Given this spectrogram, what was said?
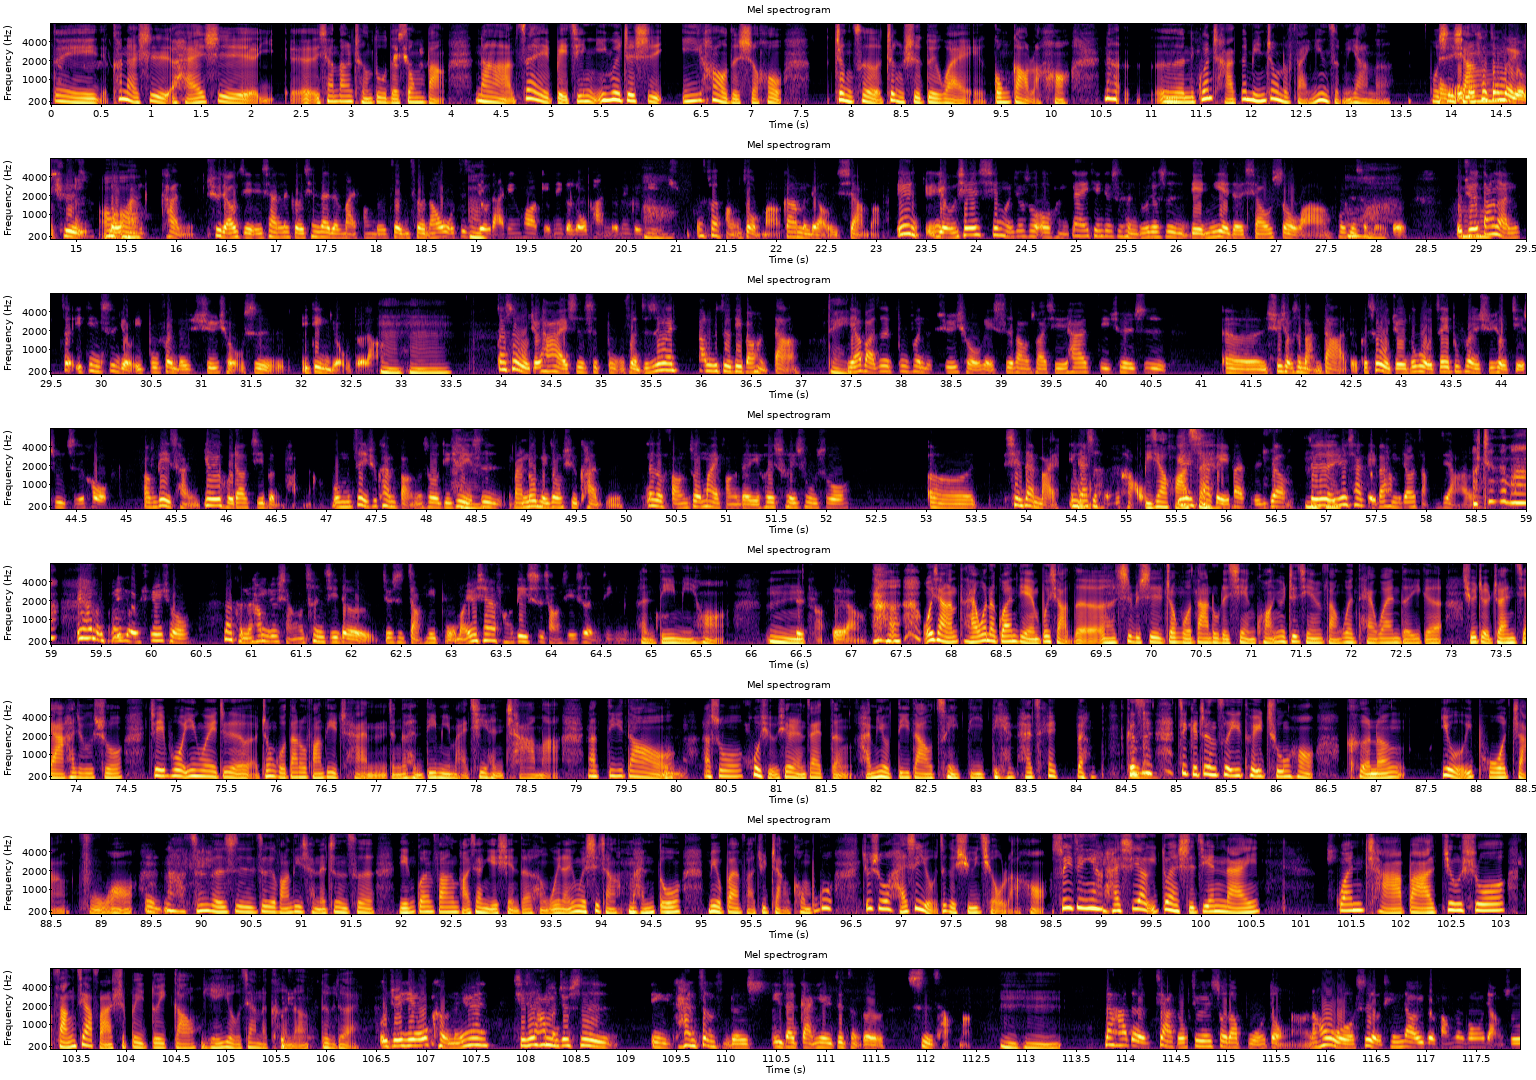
对，看来是还是呃相当程度的松绑。那在北京，因为这是一号的时候，政策正式对外公告了哈。那呃，你观察那民众的反应怎么样呢？我是想，我是真的有去楼盘看，去了解一下那个现在的买房的政策。然后我自己有打电话给那个楼盘的那个业主，那算房总嘛，跟他们聊一下嘛。因为有一些新闻就说哦，很那一天就是很多就是连夜的销售啊，或者什么的。我觉得当然，这一定是有一部分的需求是一定有的啦。嗯哼，但是我觉得它还是是部分，只是因为大陆这个地方很大，对，你要把这部分的需求给释放出来，其实它的确是呃需求是蛮大的。可是我觉得，如果这一部分的需求结束之后，房地产又会回到基本盘啊。我们自己去看房的时候，的确也是蛮多民众去看的。那个房仲卖房的也会催促说，呃。现在买应该是很好，比较划算。因为下个礼拜可能就要，对对，因为下个礼拜他们就要涨价了。真的吗？因为他们可能有需求。那可能他们就想要趁机的，就是涨一波嘛，因为现在房地市场其实是很低迷，很低迷哈。嗯，对啊，对啊。我想台湾的观点不晓得是不是中国大陆的现况，因为之前访问台湾的一个学者专家，他就说这一波因为这个中国大陆房地产整个很低迷，买气很差嘛，那低到他说或许有些人在等，还没有低到最低点，还在等。可是这个政策一推出后，可能。又有一波涨幅哦，嗯，那真的是这个房地产的政策，连官方好像也显得很为难，因为市场蛮多没有办法去掌控。不过就说还是有这个需求了哈，所以这样还是要一段时间来观察吧。就是说房价反而是被堆高，也有这样的可能，对不对？我觉得也有可能，因为其实他们就是你看政府的实力在干预这整个市场嘛，嗯哼。那它的价格就会受到波动啊。然后我是有听到一个房东跟我讲说，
